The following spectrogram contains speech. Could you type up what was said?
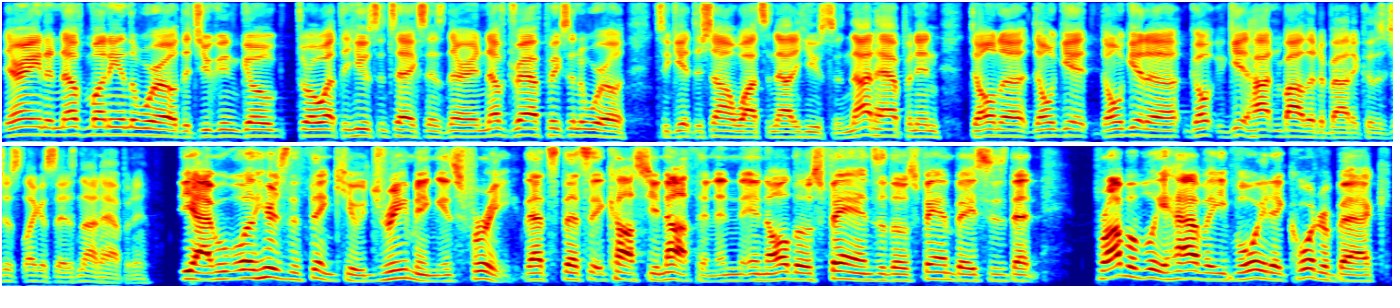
there ain't enough money in the world that you can go throw at the Houston Texans. There ain't enough draft picks in the world to get Deshaun Watson out of Houston. not happening. Don't uh, don't get don't get uh go get hot and bothered about it because it's just like I said, it's not happening. Yeah, well, here's the thing, Q. Dreaming is free. That's that's it costs you nothing, and and all those fans of those fan bases that probably have a void at quarterback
